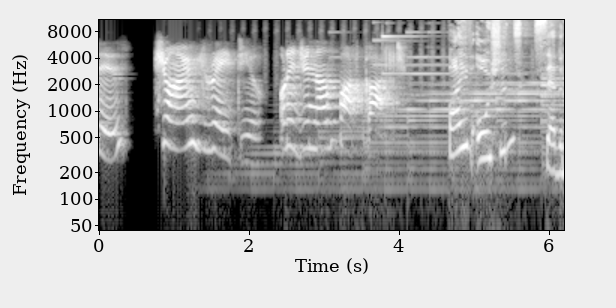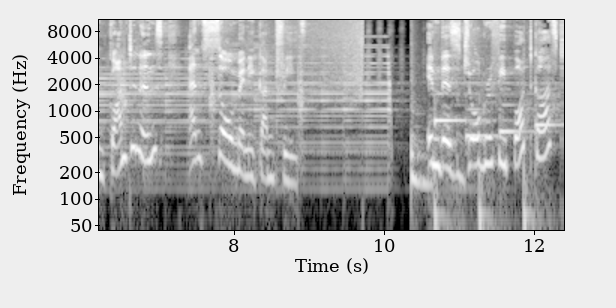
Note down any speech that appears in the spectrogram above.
is Chimes Radio original podcast. Five oceans, seven continents, and so many countries. In this geography podcast,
